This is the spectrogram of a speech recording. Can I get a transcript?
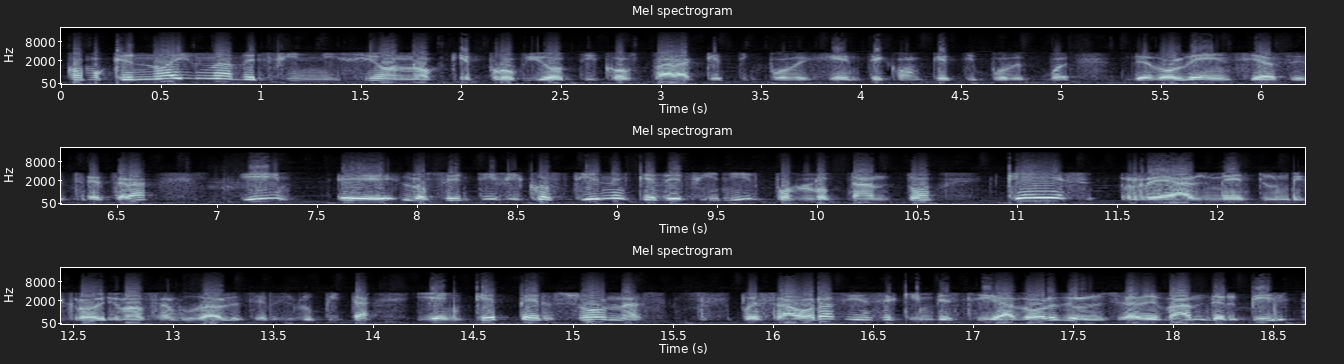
como que no hay una definición, ¿no? ¿Qué probióticos para qué tipo de gente, con qué tipo de, de dolencias, etcétera? Y eh, los científicos tienen que definir, por lo tanto, qué es realmente un microbioma saludable, Sergio Lupita, y en qué personas. Pues ahora fíjense que investigadores de la Universidad de Vanderbilt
